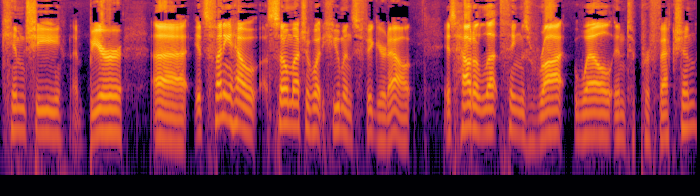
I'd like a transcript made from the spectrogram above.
kimchi, beer, uh, it's funny how so much of what humans figured out is how to let things rot well into perfection.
